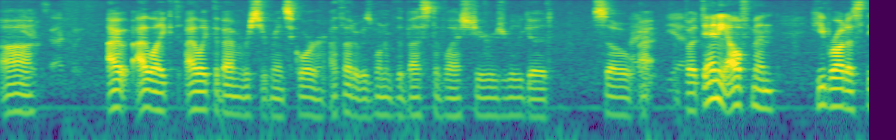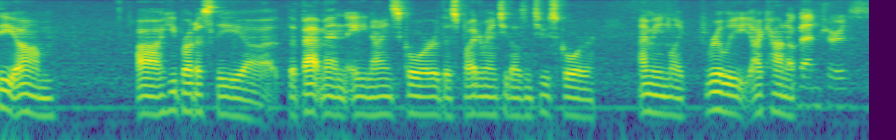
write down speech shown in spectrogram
Uh, yeah, exactly. I I liked I liked the Batman vs Superman score. I thought it was one of the best of last year. It was really good. So, I- I, yeah. but Danny Elfman, he brought us the um, uh, he brought us the uh, the Batman '89 score, the Spider-Man 2002 score. I mean, like really iconic. Avengers.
